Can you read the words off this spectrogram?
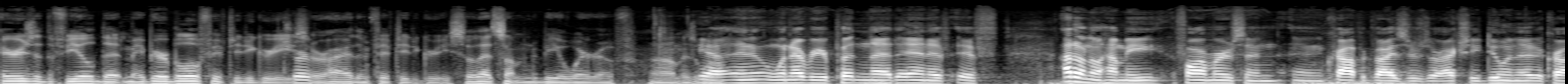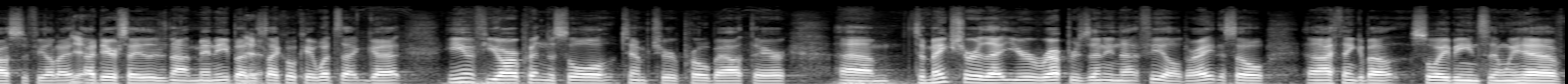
areas of the field that maybe are below 50 degrees sure. or higher than 50 degrees. So that's something to be aware of um, as yeah, well. Yeah, and whenever you're putting that in, if, if I don't know how many farmers and, and crop advisors are actually doing it across the field. I, yeah. I dare say there's not many, but yeah. it's like, okay, what's that gut? Even if you are putting the soil temperature probe out there, um, to make sure that you're representing that field, right? So uh, I think about soybeans, and we have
